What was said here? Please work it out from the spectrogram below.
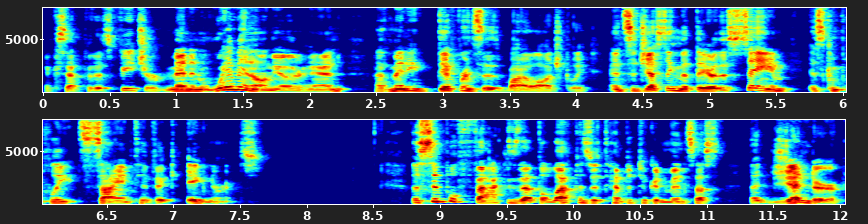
except for this feature. Men and women, on the other hand, have many differences biologically, and suggesting that they are the same is complete scientific ignorance. The simple fact is that the left has attempted to convince us that gender,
